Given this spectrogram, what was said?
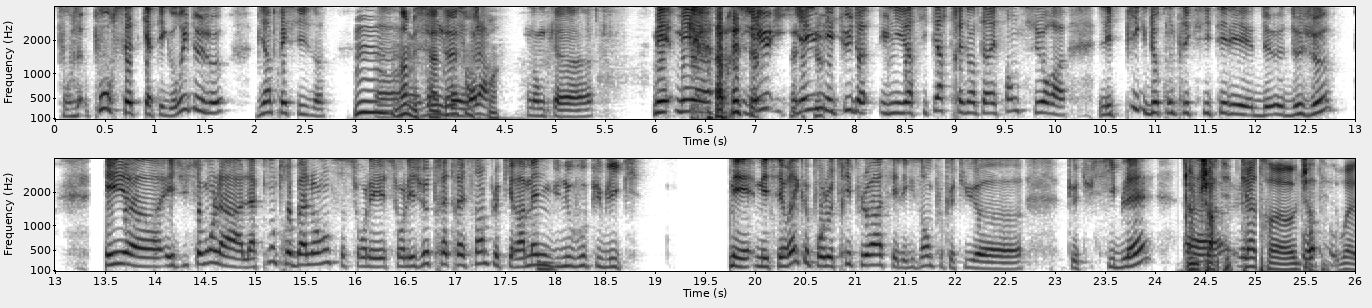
pour, pour cette catégorie de jeux bien précise. Mmh, non, mais c'est intéressant ce point. Donc. Mais, mais Après, il y a eu, il y a eu une étude universitaire très intéressante sur les pics de complexité de, de euh, et, justement la, contrebalance sur les, sur les jeux très très simples qui ramènent mm. du nouveau public. Mais, mais c'est vrai que pour le triple A, c'est l'exemple que tu, euh, que tu ciblais. Uncharted 4, euh, Uncharted, ouais,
